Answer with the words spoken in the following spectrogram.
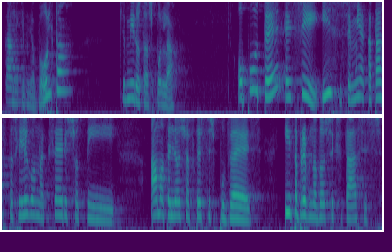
κάνε και μια βόλτα και μη ρωτάς πολλά. Οπότε εσύ είσαι σε μια κατάσταση λίγο να ξέρεις ότι άμα τελειώσει αυτές τις σπουδές ή θα πρέπει να δώσεις εξετάσεις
